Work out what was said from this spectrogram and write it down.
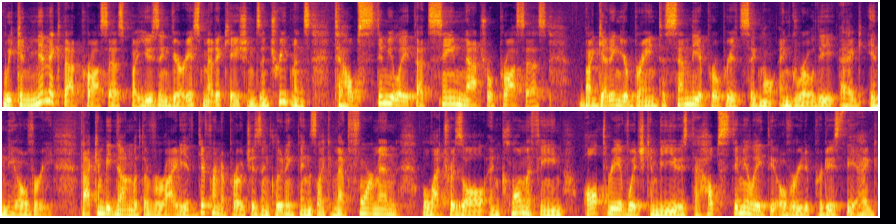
We can mimic that process by using various medications and treatments to help stimulate that same natural process by getting your brain to send the appropriate signal and grow the egg in the ovary. That can be done with a variety of different approaches, including things like metformin, letrozole, and clomiphene, all three of which can be used to help stimulate the ovary to produce the egg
